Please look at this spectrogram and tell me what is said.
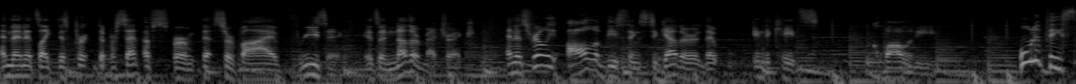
And then it's like this per- the percent of sperm that survive freezing is another metric. And it's really all of these things together that indicates quality all of this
